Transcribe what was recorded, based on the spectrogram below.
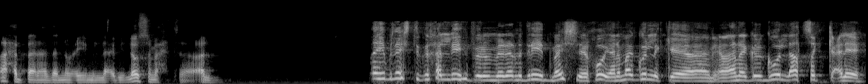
ما أحب أنا هذا النوعية من اللاعبين. لو سمحت ألم. طيب ليش تقول خليه في ريال مدريد؟ مشي يا أخوي أنا ما أقول لك يعني أنا أقول لا تصك عليه.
